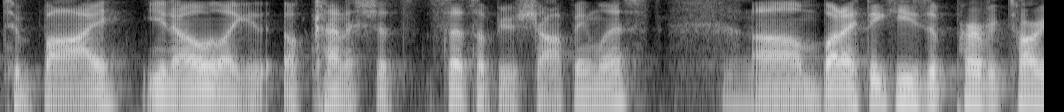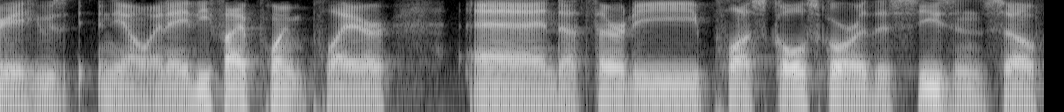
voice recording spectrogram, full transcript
to buy. You know, like it kind of sets, sets up your shopping list. Um, but I think he's a perfect target. He was, you know, an 85 point player and a 30 plus goal scorer this season. So,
